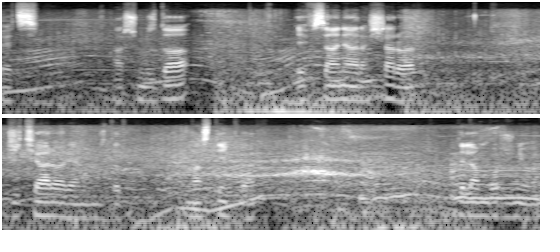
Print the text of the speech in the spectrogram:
Evet. Karşımızda efsane araçlar var. GTR var yanımızda da. Mustang var. Bir Lamborghini var.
